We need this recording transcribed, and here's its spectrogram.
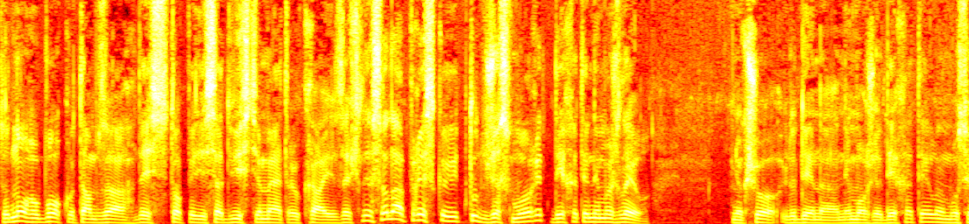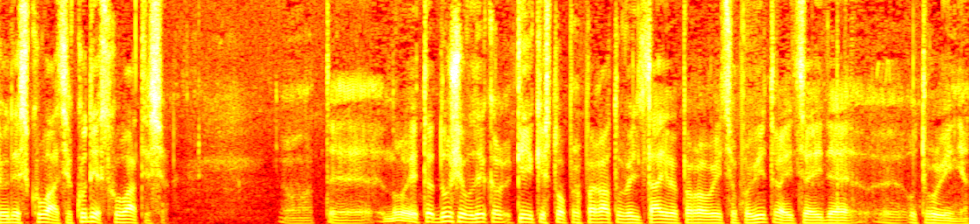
З одного боку, там за десь 150-200 метрів краю зайшли села, прискають, тут вже сморить, дихати неможливо. Якщо людина не може дихати, він мусить десь сховатися. Куди сховатися? От, е, ну, це дуже велика кількість того препарату вилітає, випаровується повітря, і це йде е, отруєння.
